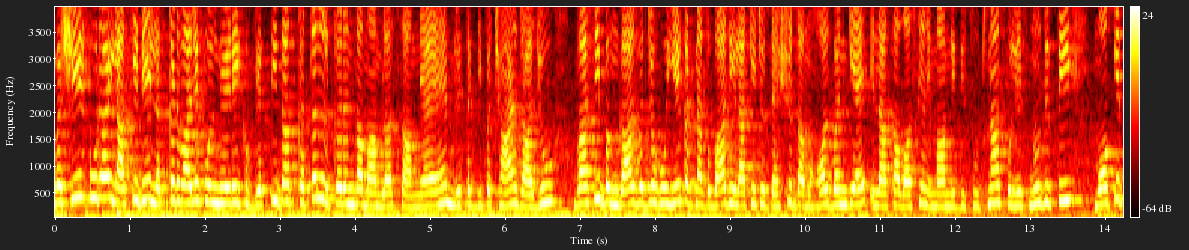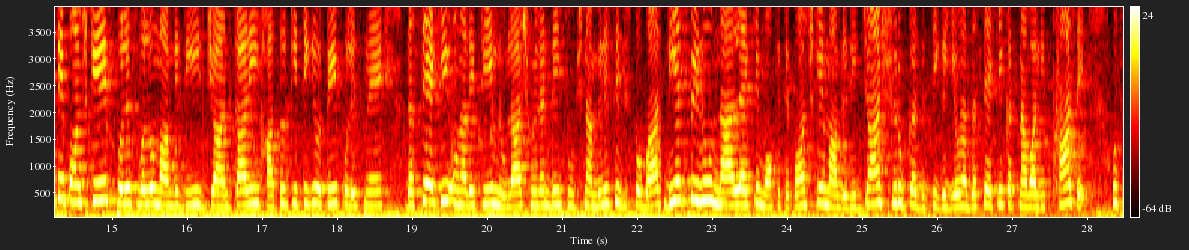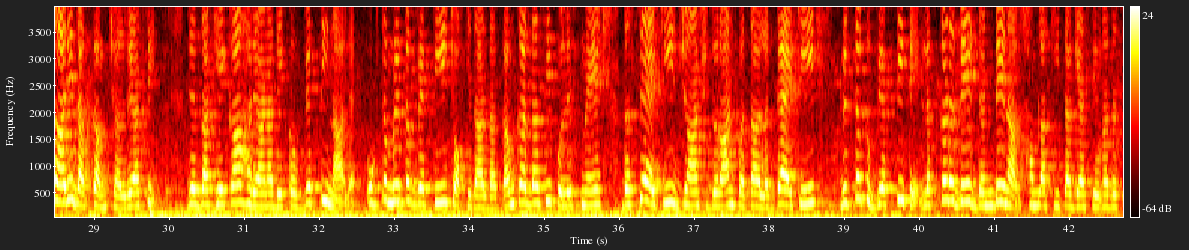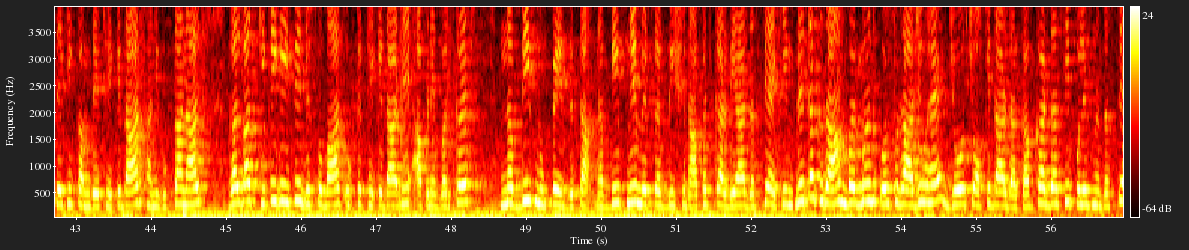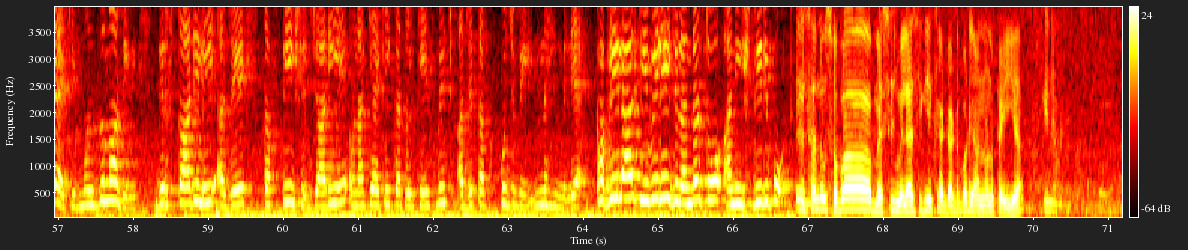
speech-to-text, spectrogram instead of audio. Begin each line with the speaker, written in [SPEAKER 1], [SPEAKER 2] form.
[SPEAKER 1] ਬਸ਼ੀਰਪੁਰਾ ਇਲਾਕੇ ਦੇ ਲੱਕੜ ਵਾਲੇ ਪੁਲ ਨੇੜੇ ਇੱਕ ਵਿਅਕਤੀ ਦਾ ਕਤਲ ਕਰਨ ਦਾ ਮਾਮਲਾ ਸਾਹਮਣੇ ਆਇਆ ਹੈ। ਮ੍ਰਿਤਕ ਦੀ ਪਛਾਣ ਰਾਜੂ ਵਾਸੀ ਬੰਗਾਲ ਵਜੋਂ ਹੋਈ ਹੈ। ਘਟਨਾ ਤੋਂ ਬਾਅਦ ਇਲਾਕੇ 'ਚ ਦਹਿਸ਼ਤ ਦਾ ਮਾਹੌਲ ਬਣ ਗਿਆ ਹੈ। ਇਲਾਕਾ ਵਾਸੀਆਂ ਨੇ ਮਾਮਲੇ ਦੀ ਸੂਚਨਾ ਪੁਲਿਸ ਨੂੰ ਦਿੱਤੀ। ਮੌਕੇ ਤੇ ਪਹੁੰਚ ਕੇ ਪੁਲਿਸ ਵੱਲੋਂ ਮਾਮਲੇ ਦੀ ਜਾਣਕਾਰੀ ਹਾਸਲ ਕੀਤੀ ਗਈ। ਉੱਥੇ ਪੁਲਿਸ ਨੇ ਦੱਸਿਆ ਕਿ ਉਹਨਾਂ ਦੀ ਟੀਮ ਨੂੰ ਲਾਸ਼ ਮਿਲਣ ਦੀ ਸੂਚਨਾ ਮਿਲੀ ਸੀ। ਜਿਸ ਤੋਂ ਬਾਅਦ ਡੀਐਸਪੀ ਨੂੰ ਨਾਲ ਲੈ ਕੇ ਮੌਕੇ ਤੇ ਪਹੁੰਚ ਕੇ ਮਾਮਲੇ ਦੀ ਜਾਂਚ ਸ਼ੁਰੂ ਕਰ ਦਿੱਤੀ ਗਈ ਹੈ। ਉਹਨਾਂ ਦੱਸਿਆ ਕਿ ਘਟਨਾ ਵਾਲੀ ਥਾਂ ਤੇ ਉਸਾਰੀ ਦਾ ਕੰਮ ਚੱਲ ਰਿਹਾ ਸੀ। ਜਿਸ ਦਾ ਠੇਕਾ ਹਰਿਆਣਾ ਦੇ ਇੱਕ ਵਿਅਕਤੀ ਨਾਲ ਹੈ। ਉਕਤ ਮ੍ਰਿਤਕ ਵਿਅਕਤੀ ਚੌਕੀਦਾਰ ਦਾ ਕੰਮ ਕਰਦਾ ਸੀ। ਪੁਲਿਸ ਨੇ ਦੱਸਿਆ ਹੈ ਕਿ ਜਾਂਚ ਦੌਰਾਨ ਪਤਾ ਲੱਗਾ ਹੈ ਕਿ ਮ੍ਰਿਤਕ ਵਿਅਕਤੀ ਤੇ ਲੱਕੜ ਦੇ ਡੰਡੇ ਨਾਲ ਹਮਲਾ ਕੀਤਾ ਗਿਆ ਸੀ। ਉਹਨਾਂ ਦੱਸਿਆ ਕਿ ਕੰਮ ਦੇ ਠੇਕੇਦਾਰ ਹਨੀ ਗੁਪਤਾ ਨਾਲ ਗੱਲਬਾਤ ਕੀਤੀ ਗਈ ਸੀ, ਜਿਸ ਤੋਂ ਬਾਅਦ ਉਕਤ ਠੇਕੇਦਾਰ ਨੇ ਆਪਣੇ ਵਰਕਰ ਨਵਦੀਪ ਨੂੰ ਭੇਜ ਦਿੱਤਾ। ਨਵਦੀਪ ਨੇ ਮ੍ਰਿਤਕ ਦੀ ਸ਼ਨਾਖਤ ਕਰਦਿਆਂ ਦੱਸਿਆ ਕਿ ਮ੍ਰਿਤਕ ਰਾਮ ਬਰਮਨ ਉਰਫ ਰਾਜੂ ਹੈ ਜੋ ਚੌਕੀਦਾਰ ਦਾ ਕੰਮ ਕਰਦਾ ਸੀ। ਪੁਲਿਸ ਨੇ ਦੱਸਿਆ ਕਿ ਮੁਲਜ਼ਮਾਂ ਦੀ ਗ੍ਰਿਫਤਾਰੀ ਲਈ ਅਜੇ ਤਫਤੀਸ਼ ਜਾਰੀ ਹੈ। ਉਹਨਾਂ ਕਿਹਾ ਕਿ ਕਤਲ ਕੇਸ ਵਿੱਚ ਅਜੇ ਤੱਕ ਕੁਝ ਵੀ ਨਹੀਂ ਮਿਲਿਆ ਹੈ। ਖਬਰੀ ਲਾਲ ਟੀਵੀ ਲਈ ਜਲੰਧਰ ਤੋਂ ਅਨੀਸ਼ ਦੀ ਰਿਪੋਰਟ।
[SPEAKER 2] ਇਹ ਸਾਨੂੰ ਸਵੇਰ ਮੈਸੇਜ ਮਿਲਿਆ ਸੀ ਕਿ ਇੱਕ ਡੈਡ ਬੋਡੀ ਅਨਨੋਨ ਪਈ ਆ।
[SPEAKER 3] ਕਿੰਨੇ ਵਜੇ?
